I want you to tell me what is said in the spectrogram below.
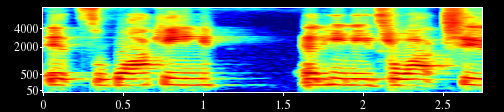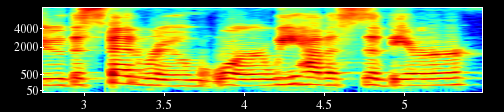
it's walking and he needs to walk to the sped room or we have a severe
